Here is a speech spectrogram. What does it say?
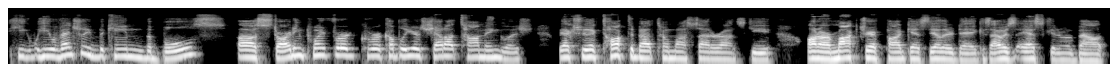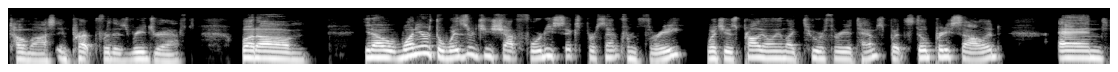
He he eventually became the Bulls' uh, starting point for, for a couple of years. Shout out Tom English. We actually like talked about Tomas Satoransky on our mock draft podcast the other day because I was asking him about Tomas in prep for this redraft. But um, you know, one year with the Wizards, he shot 46% from three, which is probably only like two or three attempts, but still pretty solid. And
